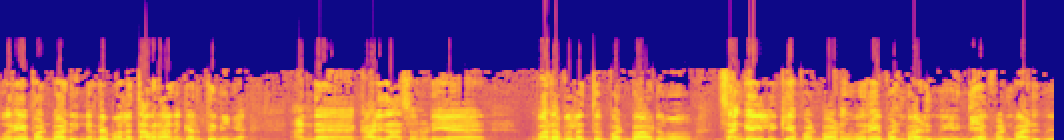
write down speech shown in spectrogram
ஒரே பண்பாடுங்கிறதே முதல்ல தவறான கருத்து நீங்க. அந்த காளிதாசனுடைய வடபுலத்து பண்பாடும் சங்க இலக்கிய பண்பாடும் ஒரே பண்பாடுன்னு இந்திய பண்பாடுன்னு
